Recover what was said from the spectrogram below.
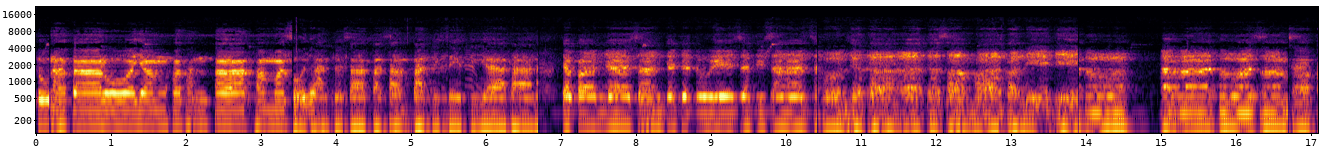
ตุนาคาโลยังพัทันตาธรรมโสทันตุสาปสัมปติเสติยาทานะจะปัญญาสันจะจตุเอสติสังสปุญญาตาอัตตสัมมาปณิติโตอะระโตสัมสัพพ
